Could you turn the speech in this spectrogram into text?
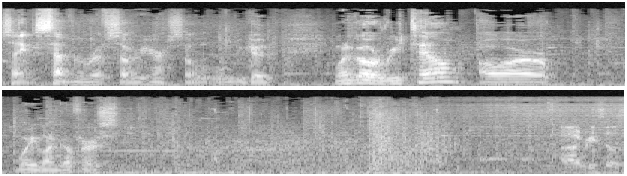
It's like seven rifts over here, so we'll be good. You wanna go retail, or where do you wanna go first? Uh, retail's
